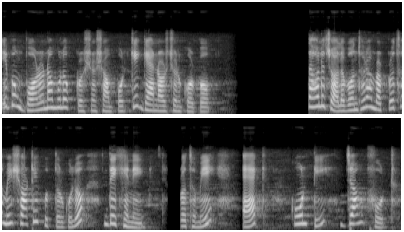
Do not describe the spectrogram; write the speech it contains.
এবং বর্ণনামূলক প্রশ্ন সম্পর্কে জ্ঞান অর্জন করব। তাহলে চলো বন্ধুরা, আমরা প্রথমে সঠিক উত্তরগুলো দেখে নেই। প্রথমে, এক, কোনটি জাঙ্ক ফুড?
